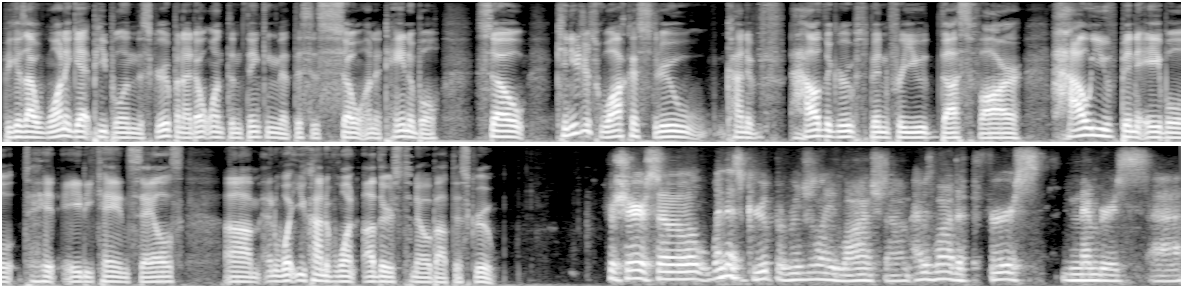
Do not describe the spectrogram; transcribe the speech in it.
because I want to get people in this group and I don't want them thinking that this is so unattainable. So, can you just walk us through kind of how the group's been for you thus far, how you've been able to hit 80K in sales, um, and what you kind of want others to know about this group? For sure. So when this group originally launched, um, I was one of the first members. Uh,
